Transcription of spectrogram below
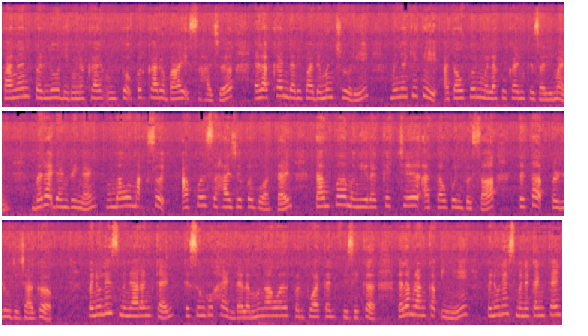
Tangan perlu digunakan untuk perkara baik sahaja, elakkan daripada mencuri, menyakiti ataupun melakukan kezaliman. Berat dan ringan membawa maksud apa sahaja perbuatan tanpa mengira kecil ataupun besar tetap perlu dijaga. Penulis menyarankan kesungguhan dalam mengawal perbuatan fizikal. Dalam rangkap ini, penulis menekankan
